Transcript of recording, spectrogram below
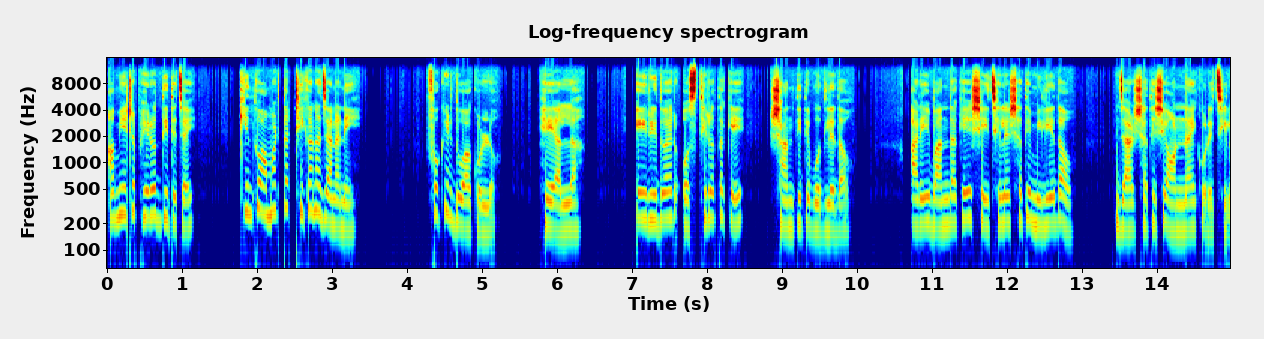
আমি এটা ফেরত দিতে চাই, কিন্তু আমার তার ঠিকানা জানা নেই। ফকির দোয়া করল, হে আল্লাহ, এই হৃদয়ের অস্থিরতাকে শান্তিতে বদলে দাও, আর এই বান্দাকে সেই ছেলের সাথে মিলিয়ে দাও, যার সাথে সে অন্যায় করেছিল।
